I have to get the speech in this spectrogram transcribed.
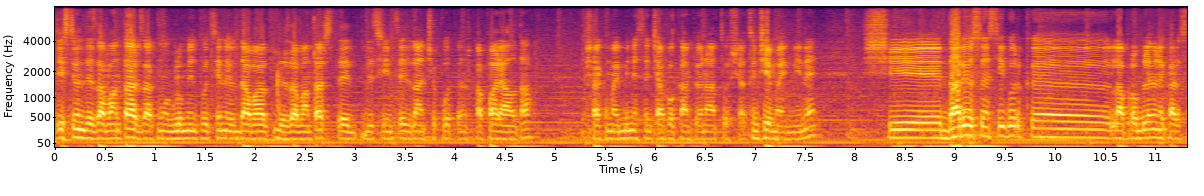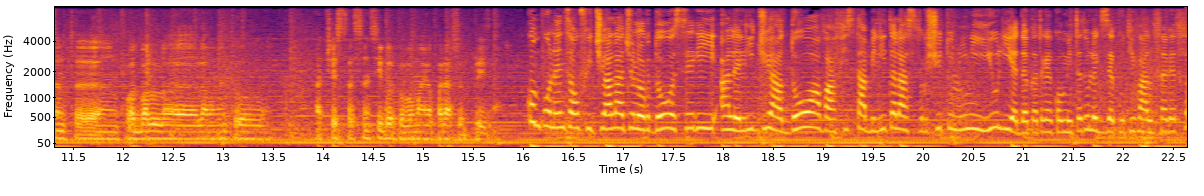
este un dezavantaj, dacă mă glumim puțin, dezavantaj să te desfințezi la început, pentru că apare alta. Așa că mai bine să înceapă campionatul și atunci e mai bine. Și, dar eu sunt sigur că la problemele care sunt uh, în fotbal la, la momentul acesta sunt sigur că va mai apărea surpriza. Componența oficială a celor două serii ale Ligii a doua va fi stabilită la sfârșitul lunii iulie de către Comitetul Executiv al FRF,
